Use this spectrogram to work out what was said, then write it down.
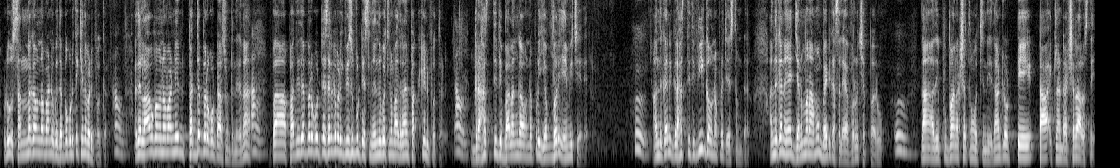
ఇప్పుడు సన్నగా ఉన్నవాడిని ఒక దెబ్బ కొడితే కింద పడిపోతాడు. అదే లావుగా ఉన్నవాడిని పది దెబ్బలు కొట్టాల్సి ఉంటుంది కదా. పది దెబ్బలు కొట్టేసరికి వాడికి విసుగు పుట్టేస్తుంది. ఎందుకు వచ్చిన బాధ అని పక్కకి వెళ్ళిపోతాడు. గ్రహస్థితి బలంగా ఉన్నప్పుడు ఎవ్వరు ఏమీ చేయలేరు. అందుకని గ్రహస్థితి వీక్గా ఉన్నప్పుడు చేస్తుంటారు. అందుకనే జన్మనామం బయటకు అసలు ఎవరు చెప్పారు. దా అది పుబ్బ నక్షత్రం వచ్చింది. దాంట్లో టే టా ఇట్లాంటి అక్షరాలు వస్తాయి.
